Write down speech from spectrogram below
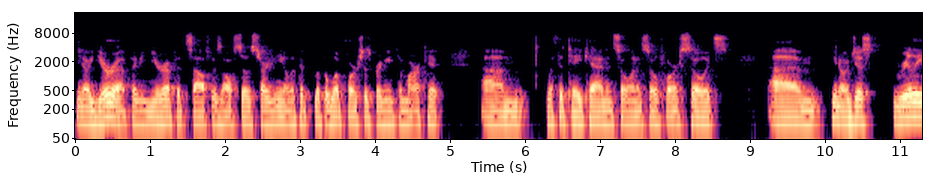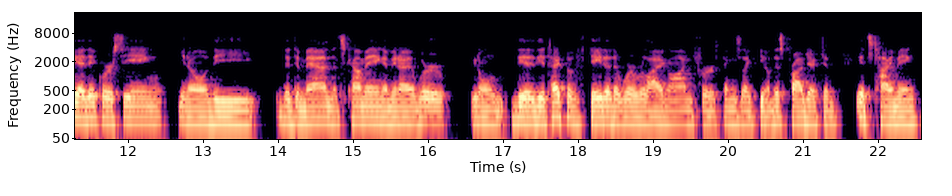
you know, Europe. I mean, Europe itself is also starting. You know, look at look at what Porsche is bringing to market um, with the Taycan and so on and so forth. So it's um, you know just really, I think we're seeing you know the the demand that's coming. I mean, I, we're you know the the type of data that we're relying on for things like you know this project and its timing.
